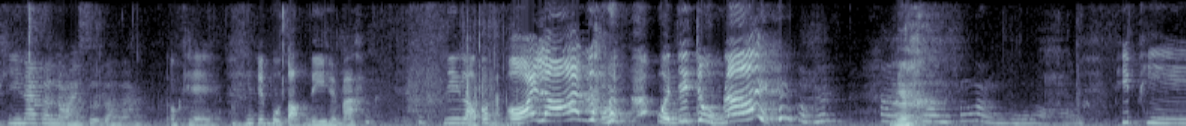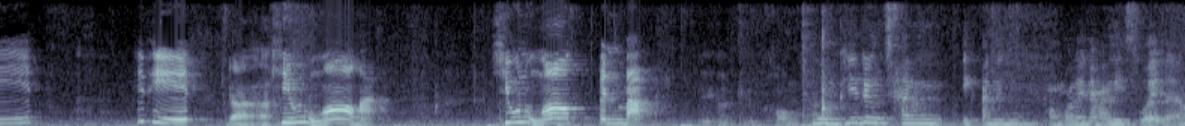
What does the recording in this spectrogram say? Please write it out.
พี่น่าจะน้อยสุดแล้วล่ะโอเค พี่ปูตอบดีเห็นปะนี่เราก็ โอ๊ยร้อน เหมือนยายจุ่มเลย เนี่ย คนข้างหลังหนูเหรอพี่พีทพี่พีทจ๋าคิ้วหนูงอกอะคิ้วหนูงอกเป็นแบบพี่ก็เก็บของบุ๋มพี่ดึงชั้นอีกอันนึงออกมาเลยนะ อันนี้สวยแล้ว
